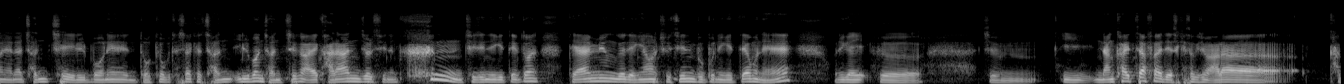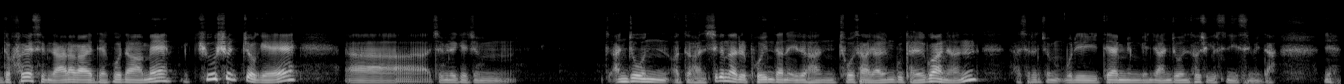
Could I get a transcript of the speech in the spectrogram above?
아니라 전체 일본의 도쿄부터 시작해서 전 일본 전체가 아예 가라앉을 수 있는 큰 지진이기 때문에 또한 대한민국에 영향을 줄 수 있는 부분이기 때문에 우리가 그좀이 난카이 트라파에 대해서 계속 좀 알아가도록 하겠습니다. 알아가야 되고 그 다음에 큐슈 쪽에 아, 좀 이렇게 좀 안 좋은 어떠한 시그널을 보인다는 이러한 조사 연구 결과는 사실은 좀 우리 대한민국에 이제 안 좋은 소식일 수는 있습니다. 예,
